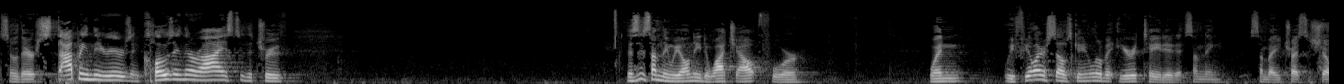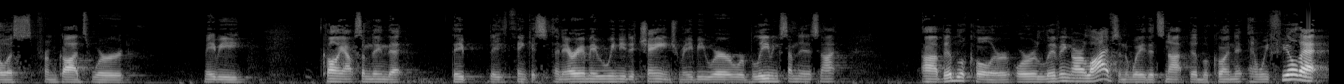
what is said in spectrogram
So they're stopping their ears and closing their eyes to the truth. This is something we all need to watch out for when we feel ourselves getting a little bit irritated at something somebody tries to show us from God's Word, maybe calling out something that they, they think it's an area maybe we need to change, maybe where we're believing something that's not uh, biblical or, or living our lives in a way that's not biblical. And, and we feel that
